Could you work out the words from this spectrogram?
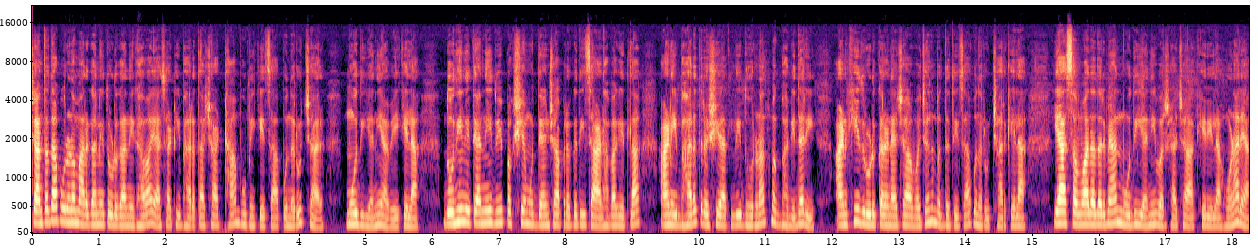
शांततापूर्ण मार्गाने तोडगा निघावा यासाठी भारताच्या ठाम भूमिकेचा पुनरुच्चार मोदी यांनी यावेळी केला. दोन्ही नेत्यांनी द्विपक्षीय मुद्द्यांच्या प्रगतीचा आढावा घेतला आणि भारत रशियातली धोरणात्मक भागीदारी आणखी दृढ करण्याच्या वचनबद्धतेचा पुनरुच्चार केला. या संवादादरम्यान मोदी यांनी वर्षाच्या अखेरीला होणाऱ्या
